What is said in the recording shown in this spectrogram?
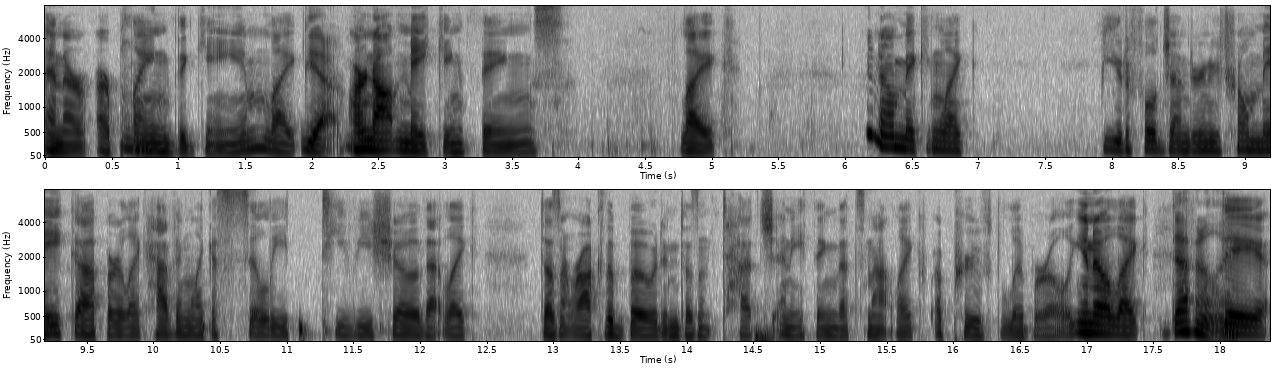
and are, are playing the game like Yeah. are not making things like you know making like beautiful gender neutral makeup or like having like a silly TV show that like doesn't rock the boat and doesn't touch anything that's not like approved liberal. You know, like Definitely. they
